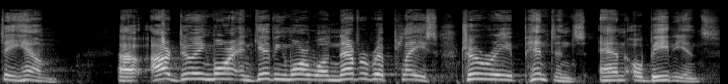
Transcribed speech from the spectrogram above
to Him. Uh, our doing more and giving more will never replace true repentance and obedience.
